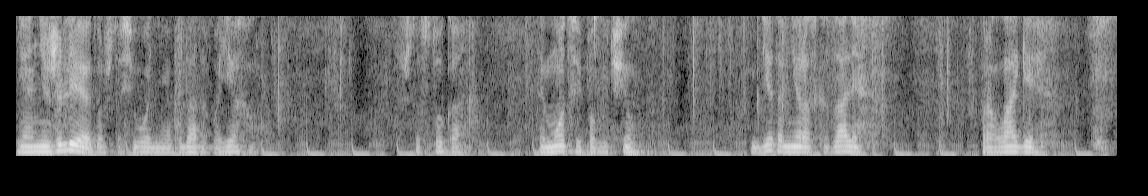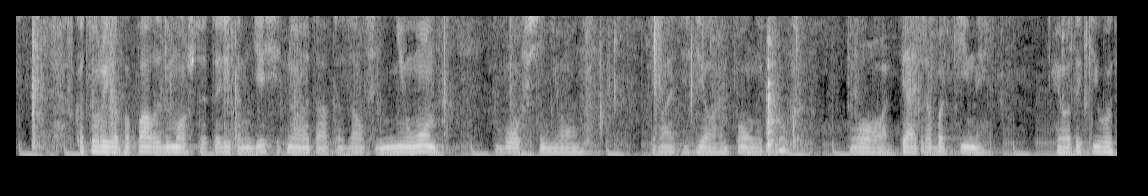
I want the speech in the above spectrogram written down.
Я не жалею то, что сегодня я куда-то поехал. Что столько эмоций получил. Где-то мне рассказали про лагерь который я попал и думал, что это ритм 10, но это оказался не он, вовсе не он. Давайте сделаем полный круг. О, опять работины. И вот такие вот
